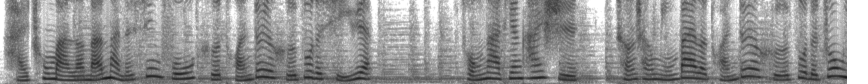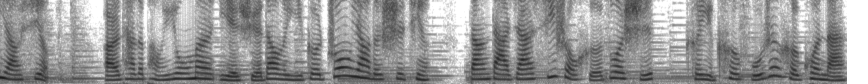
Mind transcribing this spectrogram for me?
还充满了满满的幸福和团队合作的喜悦。从那天开始，程程明白了团队合作的重要性，而他的朋友们也学到了一个重要的事情：当大家携手合作时，可以克服任何困难，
